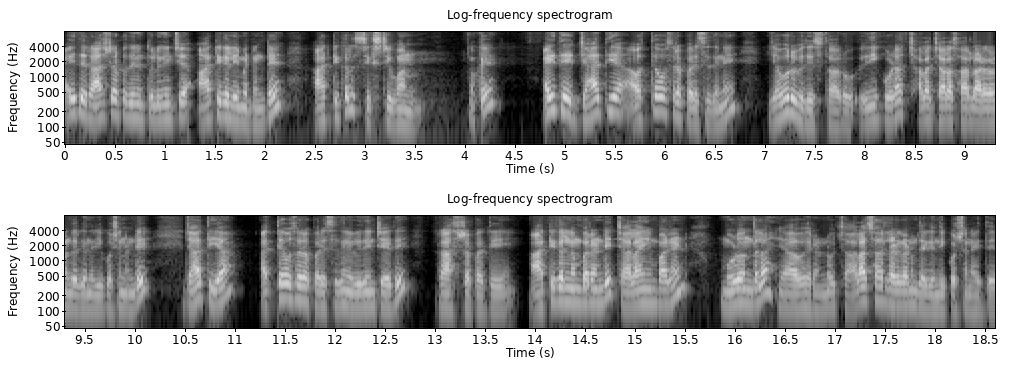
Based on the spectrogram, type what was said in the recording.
అయితే రాష్ట్రపతిని తొలగించే ఆర్టికల్ ఏమిటంటే ఆర్టికల్ సిక్స్టీ వన్ ఓకే? అయితే జాతీయ అత్యవసర పరిస్థితిని ఎవరు విధిస్తారు? ఇది కూడా చాలా చాలా సార్లు అడగడం జరిగింది ఈ క్వశ్చన్ అండి. జాతీయ అత్యవసర పరిస్థితిని విధించేది రాష్ట్రపతి. ఆర్టికల్ నెంబర్ అండి చాలా ఇంపార్టెంట్. మూడు వందల యాభై రెండు చాలాసార్లు అడగడం జరిగింది ఈ క్వశ్చన్ అయితే.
